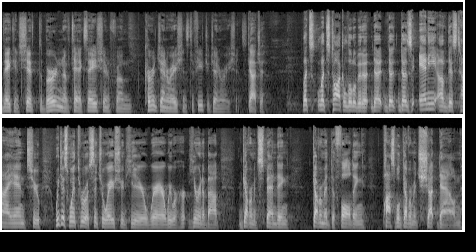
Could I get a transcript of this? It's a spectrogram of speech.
they can shift the burden of taxation from current generations to future generations. Gotcha. Let's let's talk a little bit. Of, does any of this tie into? We just went through a situation here where we were hearing about government spending, government defaulting, possible government shutdown.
